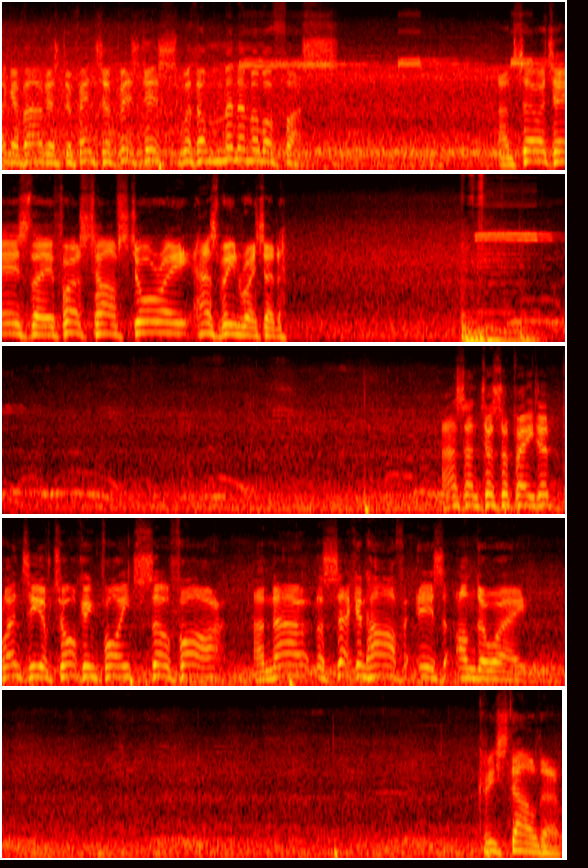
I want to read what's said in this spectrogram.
Going about his defensive business with a minimum of fuss. And so it is, the first half story has been written. As anticipated, plenty of talking points so far. And now the second half is underway. Cristaldo.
